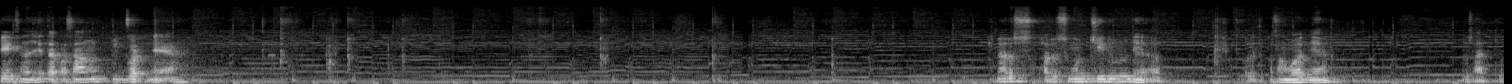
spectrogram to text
Oke, selanjutnya kita pasang pivotnya ya. Harus harus ngunci dulu dia. Boleh pasang buatnya. Itu satu.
